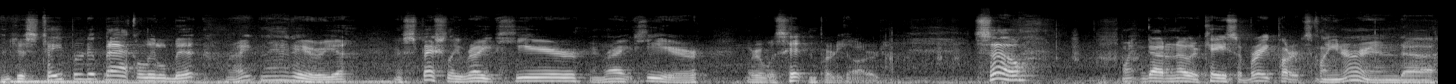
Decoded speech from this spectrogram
and just tapered it back a little bit right in that area especially right here and right here where it was hitting pretty hard. So went and got another case of brake parts cleaner and uh,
